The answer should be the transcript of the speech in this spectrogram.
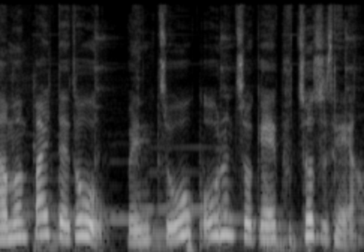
남은 빨대도 왼쪽, 오른쪽에 붙여주세요.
